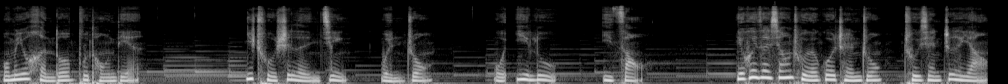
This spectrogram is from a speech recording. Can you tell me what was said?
我们有很多不同点，你处事冷静稳重，我易怒易躁，也会在相处的过程中出现这样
